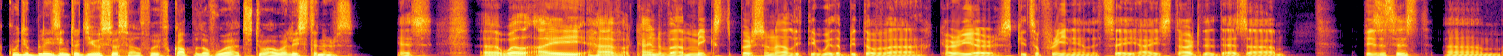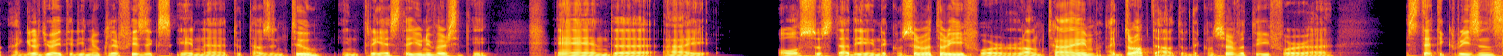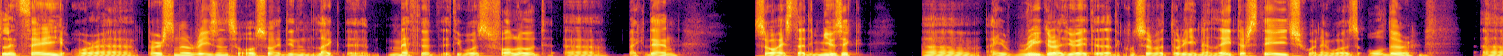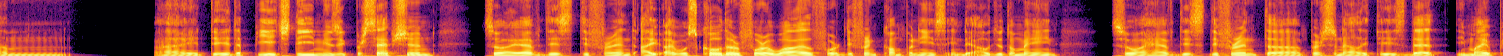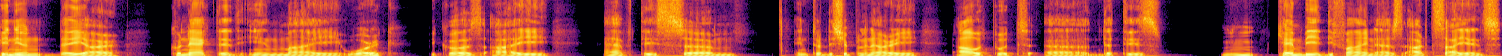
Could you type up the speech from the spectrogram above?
Could you please introduce yourself with a couple of words to our listeners? yes. Uh, well, I have a kind of a mixed personality with a bit of a career schizophrenia, let's say. I started as a physicist. Um, I graduated in nuclear physics in uh, 2002 in Trieste University. And uh, I also studied in the conservatory for a long time. I dropped out of the conservatory for uh, aesthetic reasons, let's say, or uh, personal reasons. Also, I didn't like the method that it was followed uh, back then. So I studied music. Uh, I regraduated at the conservatory in a later stage when I was older. Um, I did a PhD in music perception. So I have this different. I, I was coder for a while for different companies in the audio domain. So I have these different uh, personalities that, in my opinion, they are connected in my work because I have this um, interdisciplinary output uh, that is can be defined as art science.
